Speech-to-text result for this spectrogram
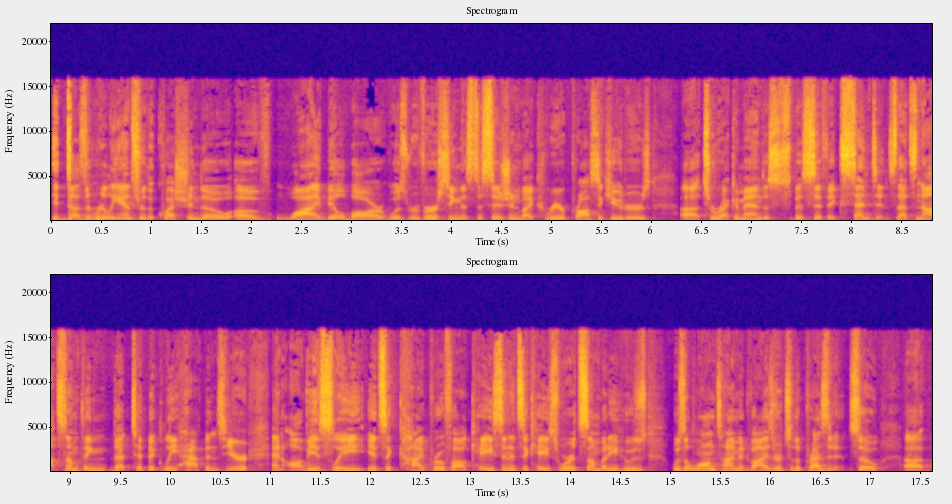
It doesn't really answer the question, though, of why Bill Barr was reversing this decision by career prosecutors uh, to recommend a specific sentence. That's not something that typically happens here. And obviously, it's a high profile case, and it's a case where it's somebody who was a longtime advisor to the president. So, uh,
